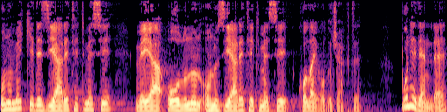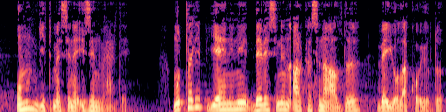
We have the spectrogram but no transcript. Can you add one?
onu Mekke'de ziyaret etmesi veya oğlunun onu ziyaret etmesi kolay olacaktı. Bu nedenle onun gitmesine izin verdi. Muttalip yeğenini devesinin arkasına aldı ve yola koyuldu.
